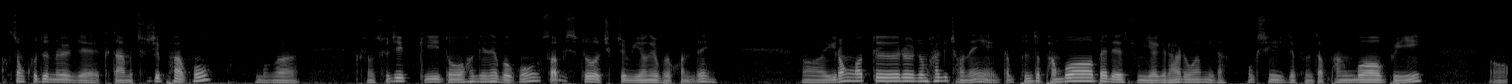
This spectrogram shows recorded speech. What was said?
악성 코드를 이제 그 다음에 수집하고 뭔가 그런 수집기도 확인해보고 서비스도 직접 이용해 볼 건데 어, 이런 것들을 좀 하기 전에 일단 분석 방법에 대해서 좀 이야기를 하려고 합니다. 혹시 이제 분석 방법이 어,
